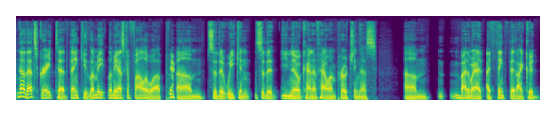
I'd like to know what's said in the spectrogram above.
No, that's great, Ted. Thank you. Let me let me ask a follow up, yeah. um, so that we can so that you know kind of how I'm approaching this. Um, by the way, I, I think that I could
